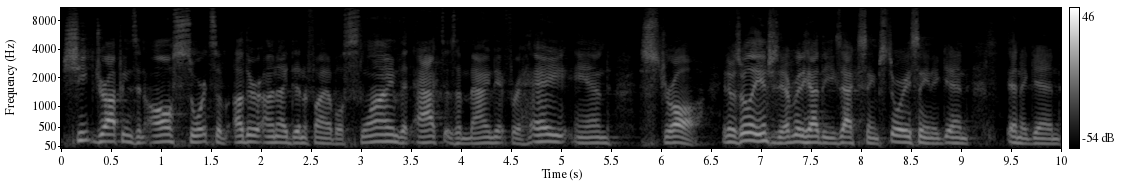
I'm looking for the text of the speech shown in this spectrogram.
sheep droppings, and all sorts of other unidentifiable slime that act as a magnet for hay and straw. And it was really interesting. Everybody had the exact same story, saying again, and again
